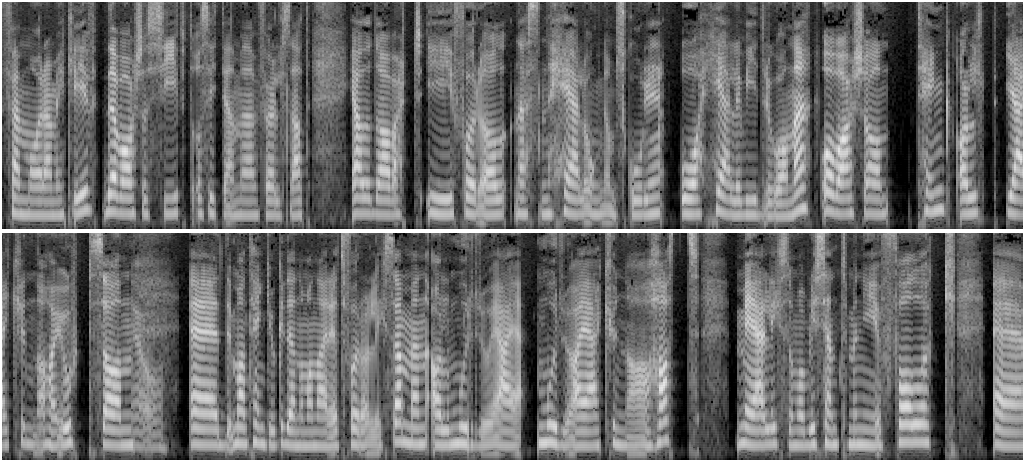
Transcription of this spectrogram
fem år av mitt liv. Det var så kjipt å sitte igjen med den følelsen at jeg hadde da vært i forhold nesten hele ungdomsskolen og hele videregående, og var sånn Tenk alt jeg kunne ha gjort. Sånn Ja. Eh, Man tenker jo ikke det når man er i et forhold, liksom, men all moroa jeg, moro jeg kunne ha hatt med liksom å bli kjent med nye folk, eh,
